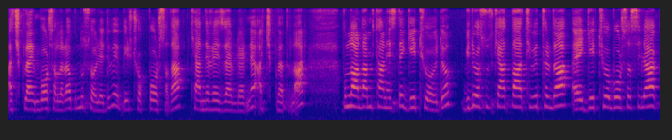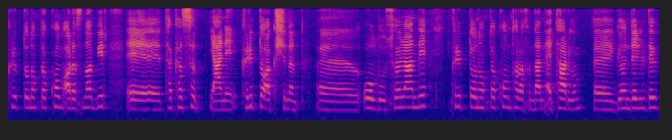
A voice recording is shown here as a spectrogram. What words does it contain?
açıklayın borsalara bunu söyledi ve birçok borsada kendi rezervlerini açıkladılar. Bunlardan bir tanesi de Getio'ydu. Biliyorsunuz ki hatta Twitter'da e, Getio borsasıyla Crypto.com arasında bir e, takasın yani kripto akışının e, olduğu söylendi. Crypto.com tarafından Ethereum e, gönderildi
